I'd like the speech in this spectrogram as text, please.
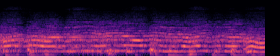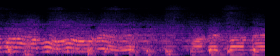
ঢাকা নিয়ে আমি রাইতে ঘুমাবো রে। কানে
